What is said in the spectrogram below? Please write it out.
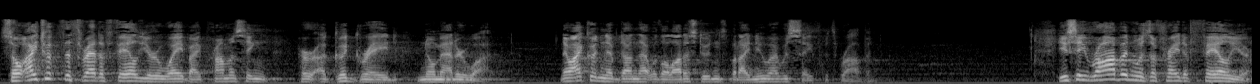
So I took the threat of failure away by promising her a good grade no matter what. Now, I couldn't have done that with a lot of students, but I knew I was safe with Robin. You see, Robin was afraid of failure.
